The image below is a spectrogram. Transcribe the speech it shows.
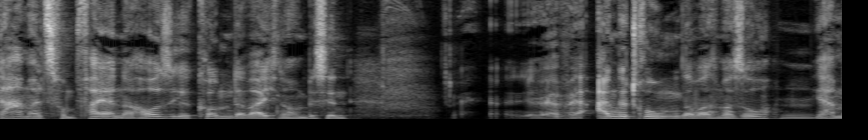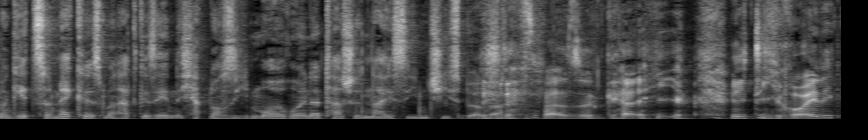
Damals vom Feiern nach Hause gekommen, da war ich noch ein bisschen angetrunken, sagen wir es mal so. Hm. Ja, man geht zur Meckes, man hat gesehen, ich habe noch 7 Euro in der Tasche, nice, 7 Cheeseburger. Das war so geil. Richtig räudig.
